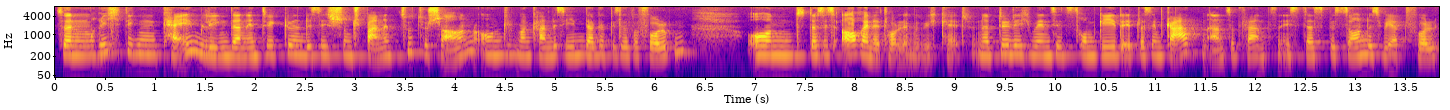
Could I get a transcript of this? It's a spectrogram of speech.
zu einem richtigen Keimling dann entwickeln, das ist schon spannend zuzuschauen und man kann das jeden Tag ein bisschen verfolgen. Und das ist auch eine tolle Möglichkeit. Natürlich, wenn es jetzt darum geht, etwas im Garten anzupflanzen, ist das besonders wertvoll.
